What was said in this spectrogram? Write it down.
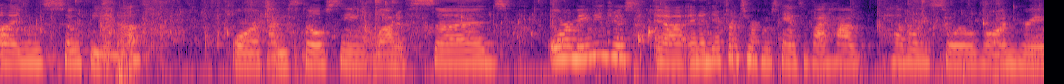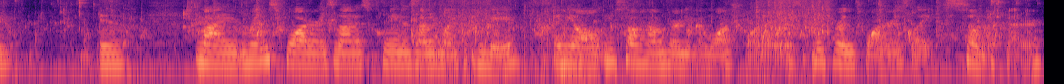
unsoapy enough, or if I'm still seeing a lot of suds, or maybe just uh, in a different circumstance if I have heavily soiled laundry, if my rinse water is not as clean as I would like it to be, and y'all, you saw how dirty my wash water is. This rinse water is like so much better.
